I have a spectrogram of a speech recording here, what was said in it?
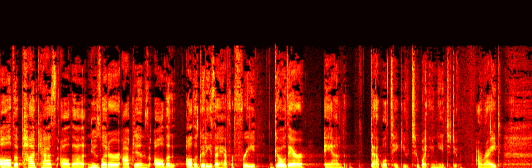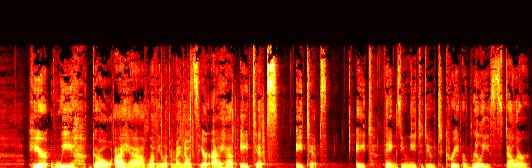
all the podcasts, all the newsletter opt-ins, all the all the goodies I have for free. Go there and that will take you to what you need to do. All right? Here we go. I have, let me look at my notes here. I have 8 tips. 8 tips. 8 things you need to do to create a really stellar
